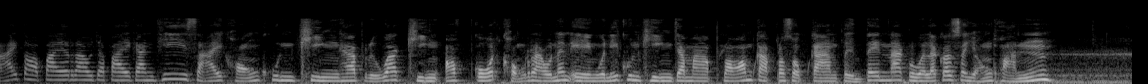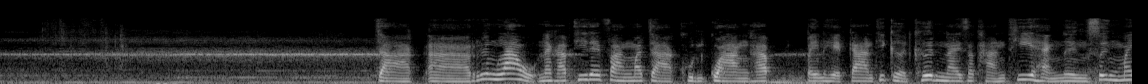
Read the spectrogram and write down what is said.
สายต่อไปเราจะไปกันที่สายของคุณคิงครับ หรือว่า King of Ghost ของเรานั่นเอง วันนี้คุณคิงจะมาพร้อมกับประสบการณ์ตื่นเต้นน่ากลัวแล้วก็สยองขวัญ จากาเรื่องเล่านะครับที่ได้ฟังมาจากคุณกวางครับ เป็นเหตุการณ์ที่เกิดขึ้นในสถานที่แห่งหนึ่ง ซึ่งไม่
